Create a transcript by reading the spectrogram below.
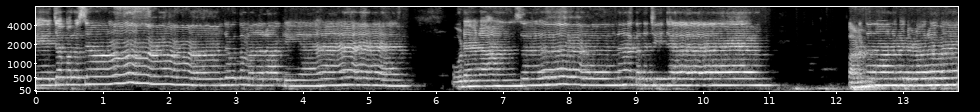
ਕੇ ਚਪਲ ਸਿਆ ਜੁਗਤ ਮਨ ਰਾਖੀਐ ਉਡਣ ਹੰਸ ਨਾ ਕਦ ਚੀਜੈ ਪੜਤ ਨਾਨਕ ਜੜੋ ਰਵੈ।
